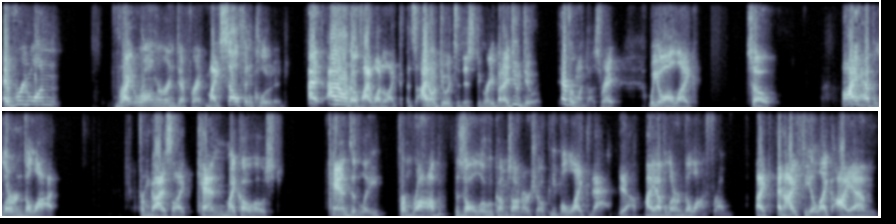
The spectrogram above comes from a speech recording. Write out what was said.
everyone, right, wrong, or indifferent, myself included. I, I don't know if I want to like I don't do it to this degree, but I do do it. Everyone does, right? We all like so I have learned a lot from guys like Ken, my co-host, candidly, from Rob Pizzola, who comes on our show, people like that. Yeah. I have learned a lot from. Like, and I feel like I am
